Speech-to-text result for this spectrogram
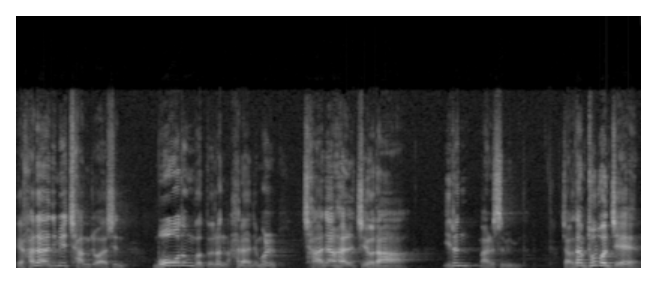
그러니까 하나님이 창조하신 모든 것들은 하나님을 찬양할 지어다. 이런 말씀입니다. 자, 그 다음 두 번째,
